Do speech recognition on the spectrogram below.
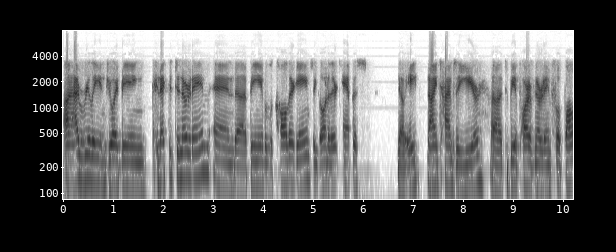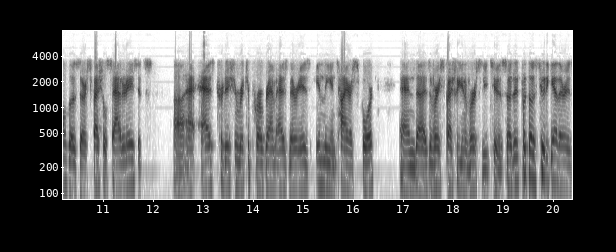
I really enjoy being connected to Notre Dame and uh, being able to call their games and go into their campus, you know, eight, nine times a year uh, to be a part of Notre Dame football. Those are special Saturdays. It's uh, as tradition-rich a program as there is in the entire sport, and uh, it's a very special university too. So to put those two together is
